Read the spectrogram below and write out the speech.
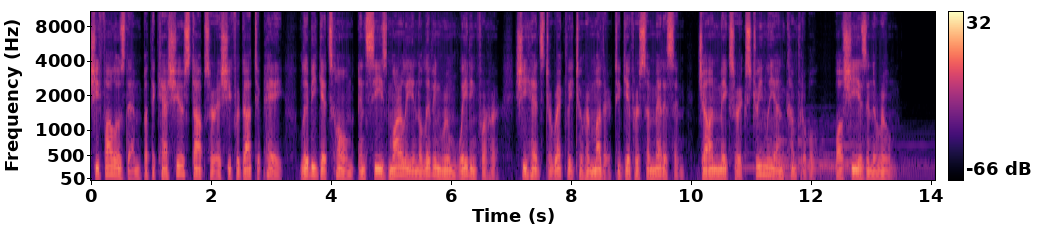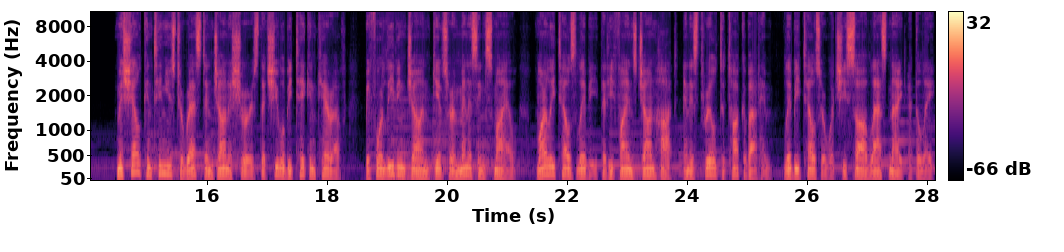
she follows them but the cashier stops her as she forgot to pay, Libby gets home and sees Marley in the living room waiting for her, she heads directly to her mother to give her some medicine, John makes her extremely uncomfortable, while she is in the room. Michelle continues to rest and John assures that she will be taken care of, before leaving John gives her a menacing smile, Marley tells Libby that he finds John hot and is thrilled to talk about him, Libby tells her what she saw last night at the lake.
